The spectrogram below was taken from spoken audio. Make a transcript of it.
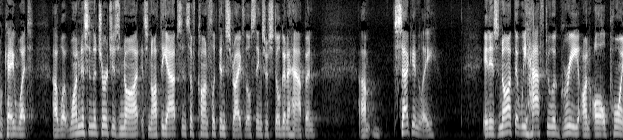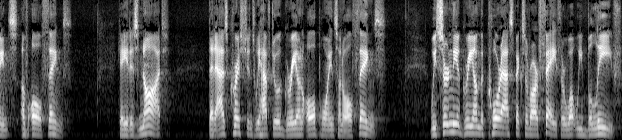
Okay, what, uh, what oneness in the church is not, it's not the absence of conflict and strife. Those things are still going to happen. Um, secondly, it is not that we have to agree on all points of all things. Okay, it is not that as Christians we have to agree on all points on all things. We certainly agree on the core aspects of our faith or what we believe.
